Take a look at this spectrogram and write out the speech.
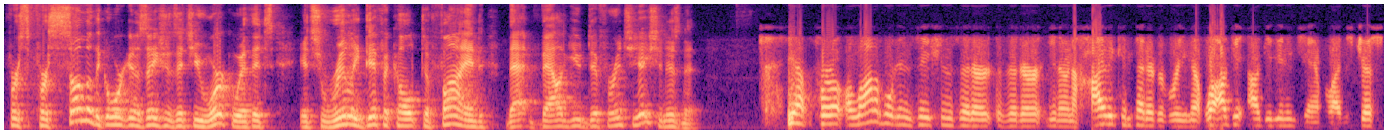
for for some of the organizations that you work with, it's it's really difficult to find that value differentiation, isn't it? Yeah, for a lot of organizations that are that are you know in a highly competitive arena. Well, I'll get I'll give you an example. I was just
